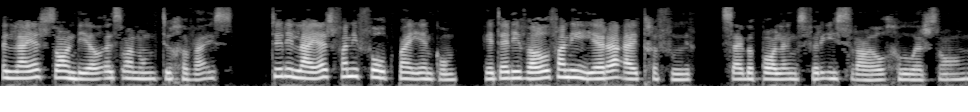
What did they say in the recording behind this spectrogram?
Een leiersandeel is aan hom toegewijs. Toe die leiers van die volk bijeenkomt, het hy die wil van die Heere uitgevoer, sy bepalings voor Israël gehoorzaam.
